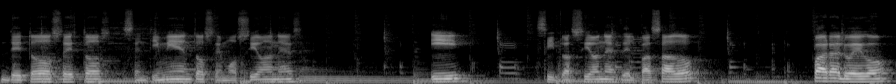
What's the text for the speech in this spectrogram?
de todos estos sentimientos, emociones y situaciones del pasado para luego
